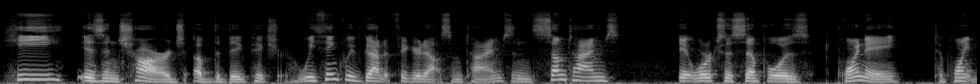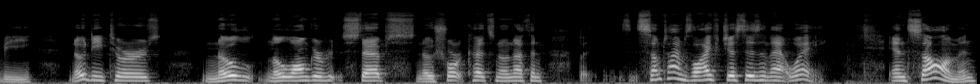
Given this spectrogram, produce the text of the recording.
He is in charge of the big picture. We think we've got it figured out sometimes, and sometimes it works as simple as point A to point B, no detours, no no longer steps, no shortcuts, no nothing. But sometimes life just isn't that way. And Solomon,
